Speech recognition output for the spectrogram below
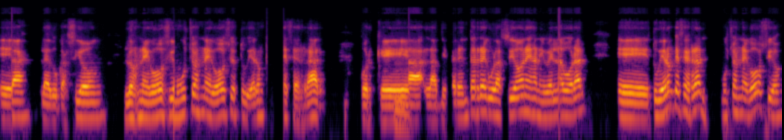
la, la educación, los negocios, muchos negocios tuvieron que cerrar porque mm. las diferentes regulaciones a nivel laboral tuvieron que cerrar muchos negocios.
